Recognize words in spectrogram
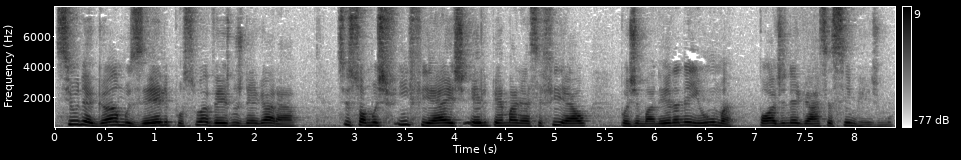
Se o negamos, ele, por sua vez, nos negará. Se somos infiéis, ele permanece fiel, pois de maneira nenhuma pode negar-se a si mesmo.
